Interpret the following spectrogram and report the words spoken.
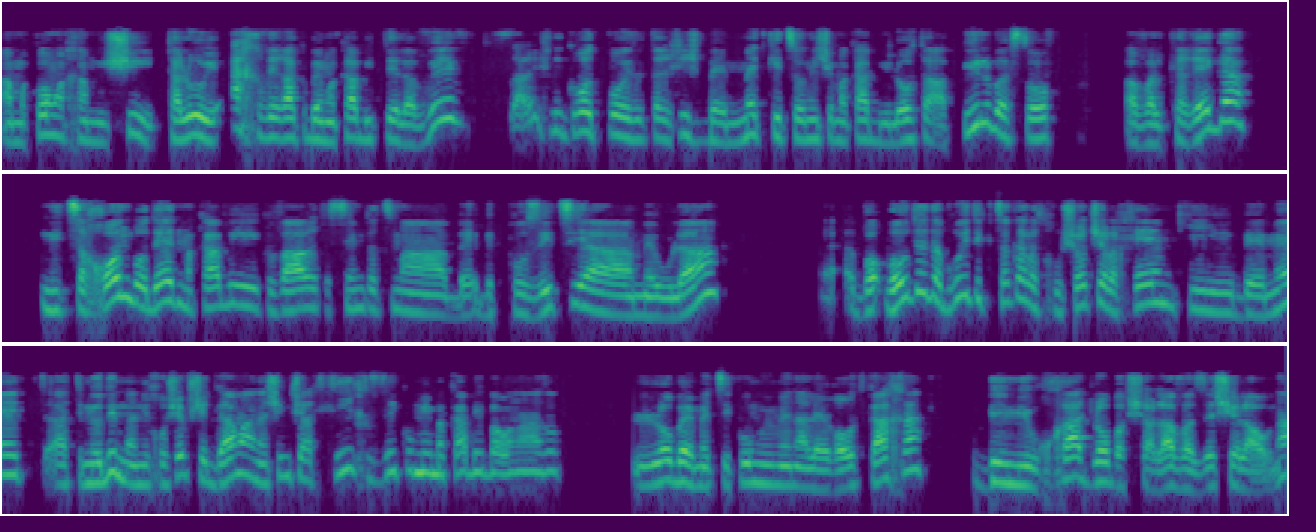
המקום החמישי תלוי אך ורק במכבי תל אביב, צריך לקרות פה איזה תרחיש באמת קיצוני שמכבי לא תעפיל בסוף, אבל כרגע ניצחון בודד, מכבי כבר תשים את עצמה בפוזיציה מעולה. בואו תדברו איתי קצת על התחושות שלכם, כי באמת, אתם יודעים, אני חושב שגם האנשים שהכי החזיקו ממכבי בעונה הזאת, לא באמת ציפו ממנה להיראות ככה, במיוחד לא בשלב הזה של העונה.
